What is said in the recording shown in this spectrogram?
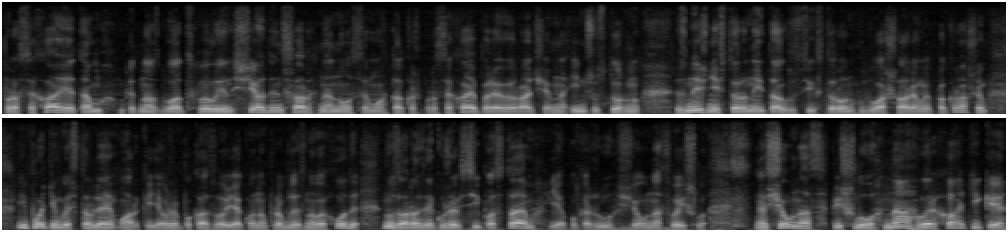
просихає там 15-20 хвилин. Ще один шар наносимо, також просихає, переворачуємо на іншу сторону з нижньої сторони. І так з усіх сторон в два шари ми прокрашуємо. І потім виставляємо арки. Я вже показував, як воно приблизно виходить. Ну Зараз, як вже всі поставимо, я покажу, що в нас вийшло. Що в нас пішло? На верха тільки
